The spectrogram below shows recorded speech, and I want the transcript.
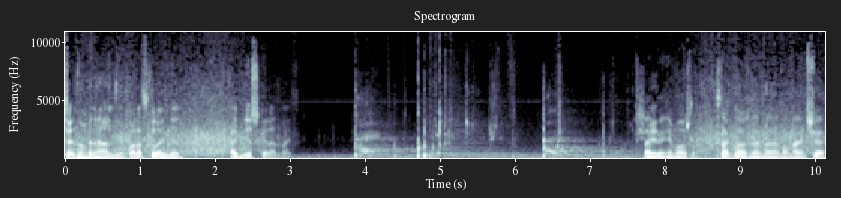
Fenomenalnie. Po raz kolejny Agnieszka Radwańska. Lepiej nie można. W tak ważnym e, momencie.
